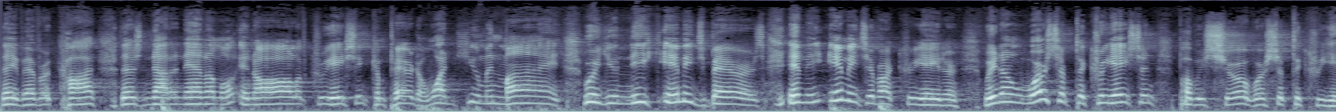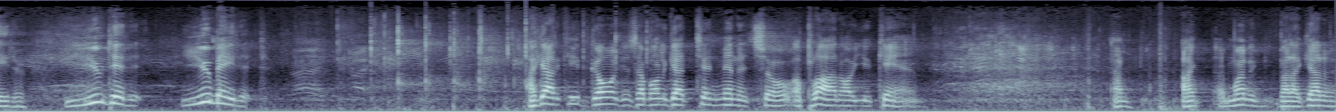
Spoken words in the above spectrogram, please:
they've ever caught. There's not an animal in all of creation compared to one human mind. We're unique image bearers in the image of our Creator. We don't worship the creation, but we sure worship the Creator. You did it, you made it. I got to keep going because I've only got 10 minutes, so applaud all you can. I'm, I, I want to, but I got to,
